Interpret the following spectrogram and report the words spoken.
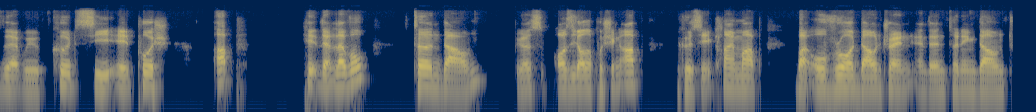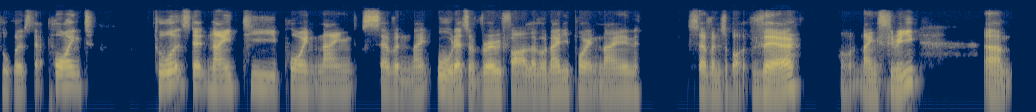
that we could see it push up, hit that level, turn down because Aussie dollar pushing up, we could see it climb up, but overall downtrend and then turning down towards that point, towards that 90.97. Oh, that's a very far level. 90.97 is about there, or 93. Um,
